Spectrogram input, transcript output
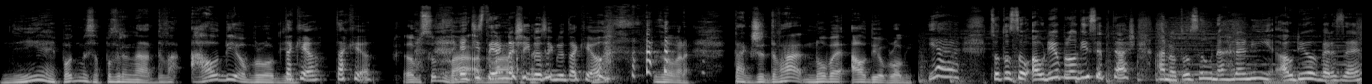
nie, pojďme se pozrieť na dva audioblogy. Tak jo, tak jo. Jsou dva Já ti stejně na všechno řeknu, tak jo. Dobre. Takže dva nové audioblogy. Je, yeah. co to jsou audioblogy, se ptáš? Ano, to jsou nahrané audioverze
